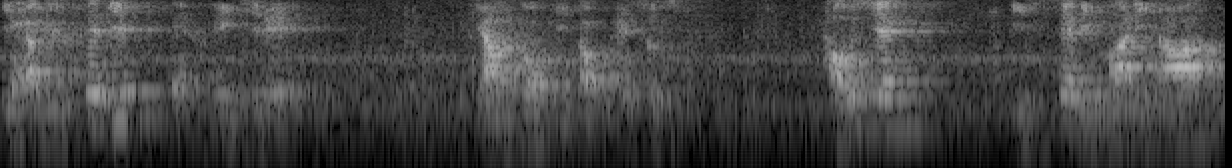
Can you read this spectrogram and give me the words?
伊家己设立的一个耶稣基督的出世。头先，伊设立玛利亚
